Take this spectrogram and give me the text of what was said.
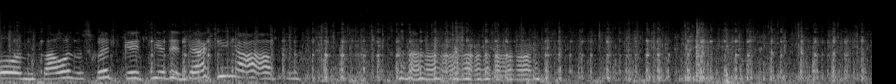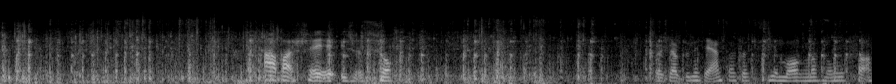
So, im Sauseschritt geht hier den Berg hinab. Aber schön ist es schon. Aber ich glaube nicht ernsthaft, dass ich hier morgen noch mal hochfahre.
